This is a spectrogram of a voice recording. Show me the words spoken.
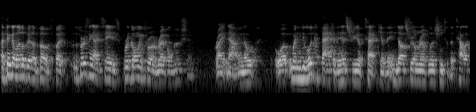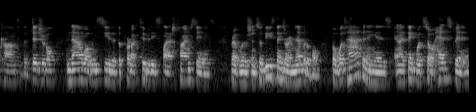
I think a little bit of both. But the first thing I'd say is we're going through a revolution right now. You know, when you look back at the history of tech, you have the industrial revolution to the telecom to the digital, and now what we see is the productivity slash time savings revolution. So these things are inevitable. But what's happening is, and I think what's so head spinning,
